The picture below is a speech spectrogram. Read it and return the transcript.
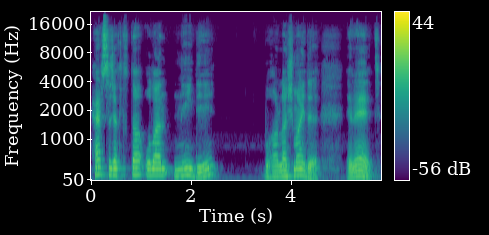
Her sıcaklıkta olan neydi? Buharlaşmaydı. Evet.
